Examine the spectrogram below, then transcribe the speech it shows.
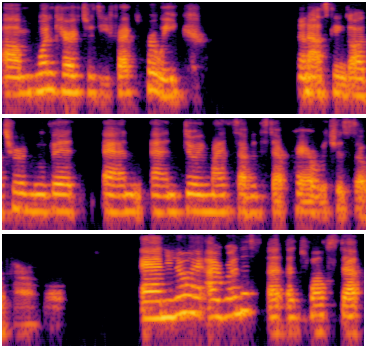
um, one character defect per week and asking God to remove it and and doing my seven step prayer, which is so powerful. And you know, I, I run a, a 12 step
